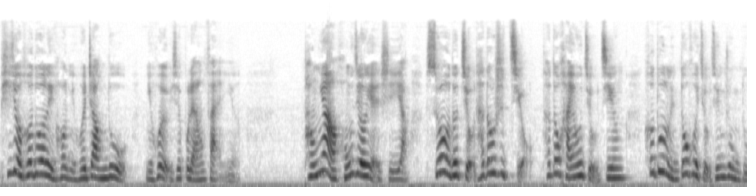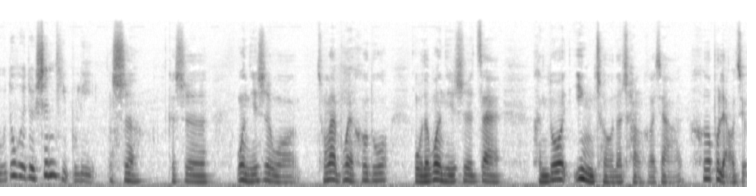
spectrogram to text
啤酒喝多了以后你会胀肚，你会有一些不良反应。同样，红酒也是一样，所有的酒它都是酒，它都含有酒精，喝多了你都会酒精中毒，都会对身体不利。是啊，可是问题是我从来不会喝多，我的问题是在很多应酬的场合下喝不了酒。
